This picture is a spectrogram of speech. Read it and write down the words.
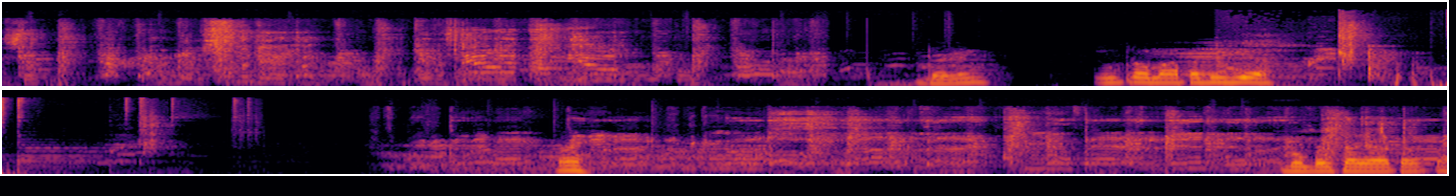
I Galing. Intro mga padigya. Ya? Ay. Ibang bansa yata pa.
